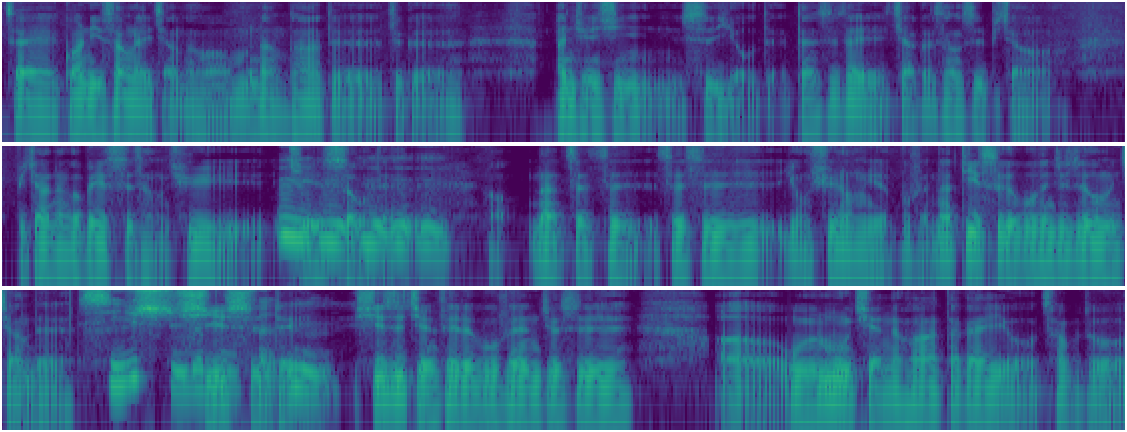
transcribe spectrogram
在管理上来讲的话，我们让它的这个安全性是有的，但是在价格上是比较比较能够被市场去接受的。嗯嗯。好，那这这这是永续农业的部分。那第四个部分就是我们讲的习食习食对习食减费的部分，就是呃，我们目前的话大概有差不多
